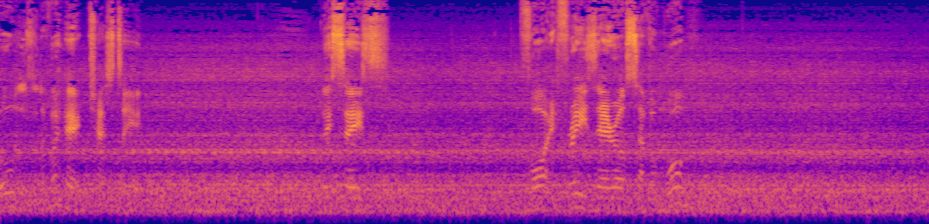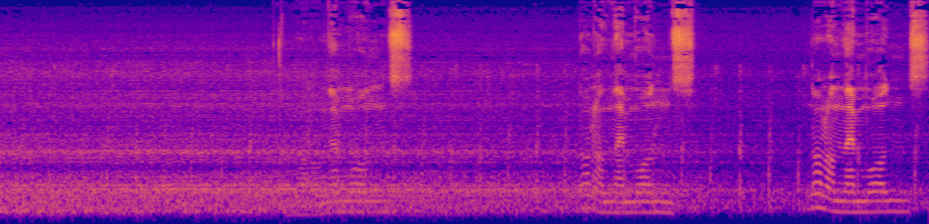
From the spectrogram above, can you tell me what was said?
Oh, there's another HST. This is 43071. Them ones. None on them ones.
